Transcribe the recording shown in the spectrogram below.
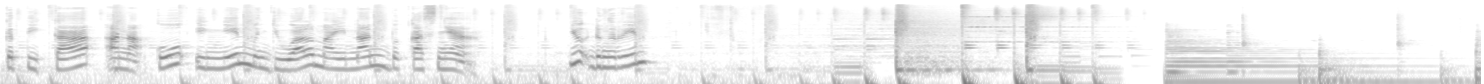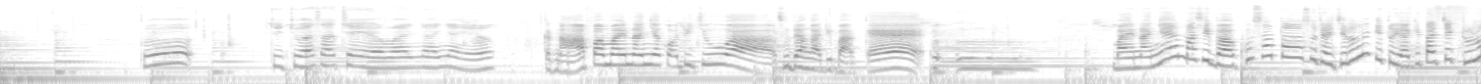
Ketika Anakku Ingin Menjual Mainan Bekasnya. Yuk dengerin. Bu, dijual saja ya mainannya ya. Kenapa mainannya kok dijual? Sudah nggak dipakai? Mm-mm. Mainannya masih bagus atau sudah jelek itu ya? Kita cek dulu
